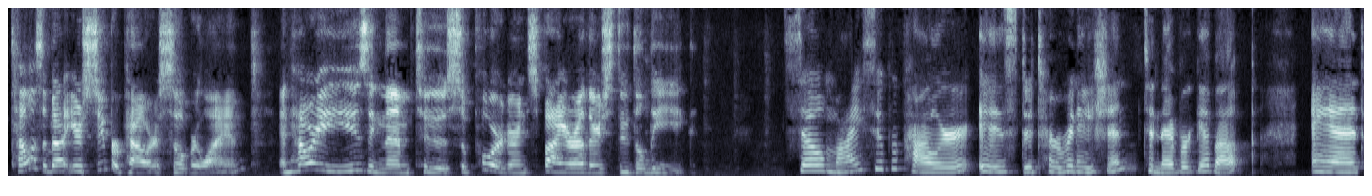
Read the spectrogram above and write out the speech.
Tell us about your superpowers, Silver Lion, and how are you using them to support or inspire others through the league? So, my superpower is determination to never give up. And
